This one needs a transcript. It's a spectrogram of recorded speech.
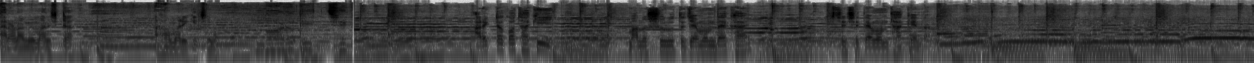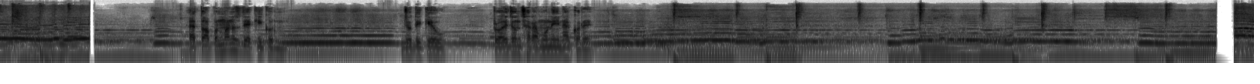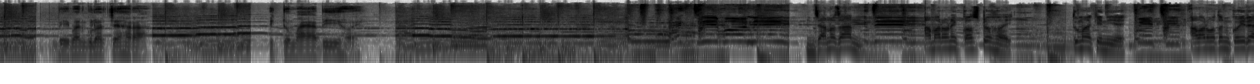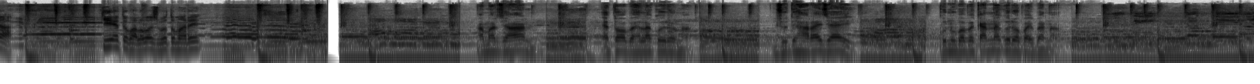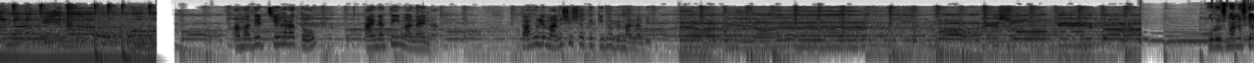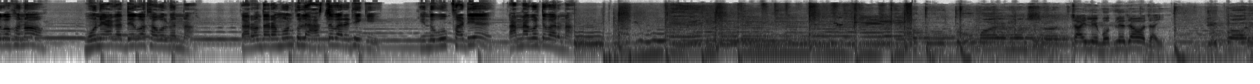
কারণ আমি মানুষটা আহামারি কিছু না। বড় ইচ্ছে। আরেকটা কথা কি মানুষ শুরুতে যেমন দেখায় শেষে তেমন থাকে না। এত আপন মানুষ দিয়ে কি করব? যদি কেউ প্রয়োজন ছাড়া মনেই না করে। বেইমানগুলোর চেহারা একটু মায়াবী হয়। জানো জান আমার অনেক কষ্ট হয় তোমাকে নিয়ে। আমার মতন কইরা কি এত ভালোবাসবো তোমারে? আমার জান এত অবহেলা কইরো না। যদি হারাই যায় কোনোভাবে কান্না করেও পাইবা না। আমাদের চেহারা তো আয়নাতেই মানায় না। তাহলে মানুষের সাথে কীভাবে মানাবে? পুরুষ মানুষকে কখনো মনে আঘাত দিয়ে কথা বলবেন না। কারণ তারা মন খুলে হাসতে পারে ঠিকই কিন্তু বুক ফাটিয়ে কান্না করতে পারে না। চাইলে বদলে যাওয়া যায়।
